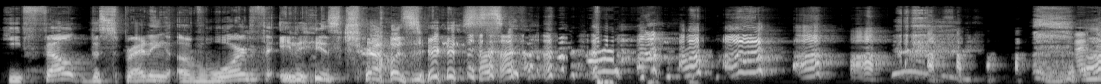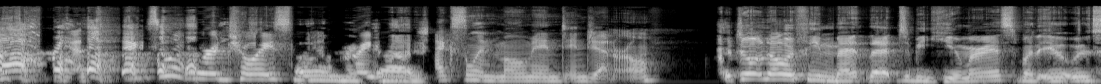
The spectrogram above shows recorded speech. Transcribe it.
he felt the spreading of warmth in his trousers. And yes, excellent word choice. Oh my gosh. Excellent moment in general. I don't know if he meant that to be humorous, but it was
